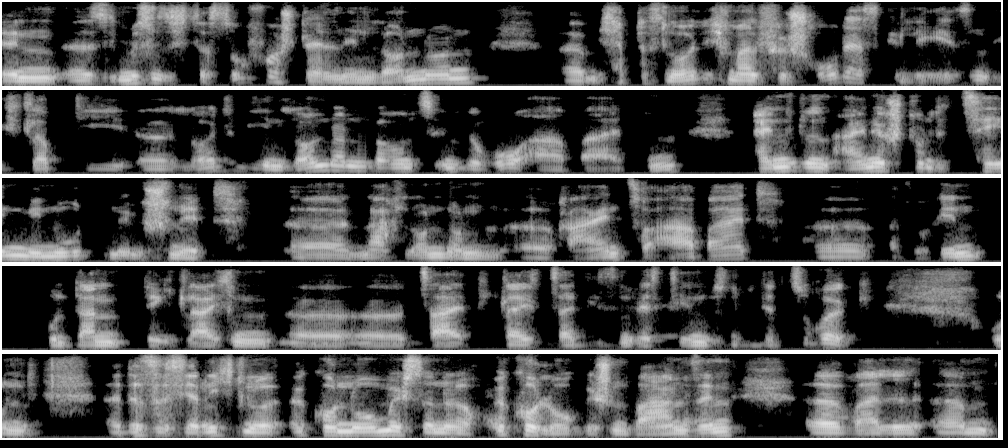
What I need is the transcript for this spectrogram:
Denn äh, Sie müssen sich das so vorstellen, in London, äh, ich habe das neulich mal für Schroders gelesen, ich glaube, die äh, Leute, die in London bei uns im Büro arbeiten, pendeln eine Stunde zehn Minuten im Schnitt äh, nach London rein zur Arbeit, also hin und dann den gleichen äh, äh, Zeit, die gleiche Zeit, die sie investieren müssen, wieder zurück. Und äh, das ist ja nicht nur ökonomisch, sondern auch ökologischen Wahnsinn, äh, weil ähm,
